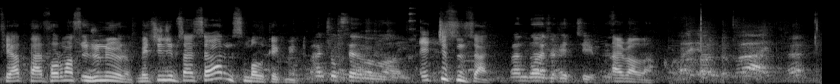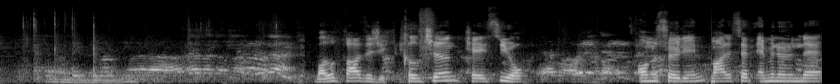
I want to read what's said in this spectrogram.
fiyat performans ürünüyorum. Metin'cim sen sever misin balık ekmek? Ben çok sevmem abi. Etçisin sen. Ben daha çok etçiyim. Eyvallah. Balık tazecik. Kılçığın case'i yok. Onu söyleyeyim. Maalesef Eminönü'nde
